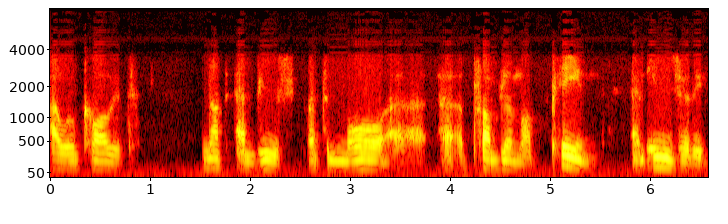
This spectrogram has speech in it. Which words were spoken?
I will call it not abuse, but more uh, a problem of pain and injury.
